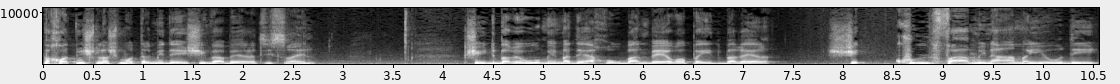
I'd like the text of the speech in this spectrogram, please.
פחות משלוש מאות תלמידי ישיבה בארץ ישראל. כשהתבררו ממדי החורבן באירופה, התברר שקולפה מן העם היהודי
